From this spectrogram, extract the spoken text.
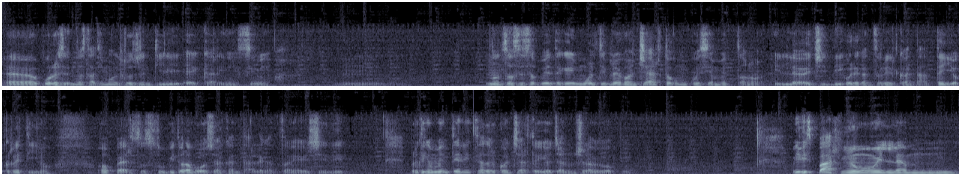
eh, pur essendo stati molto gentili e carinissimi. Mm. Non so se sapete che in molti preconcerto comunque si ammettono il, CD con le canzoni del cantante. Io, cretino, ho perso subito la voce a cantare le canzoni del CD praticamente è iniziato il concerto io già non ce l'avevo più vi risparmio il um,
